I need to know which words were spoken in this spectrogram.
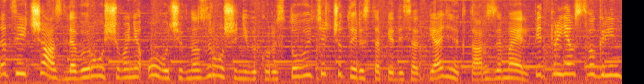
На цей час для вирощування овочів на зрошенні використовується 455 гектар земель. Підприємство Green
